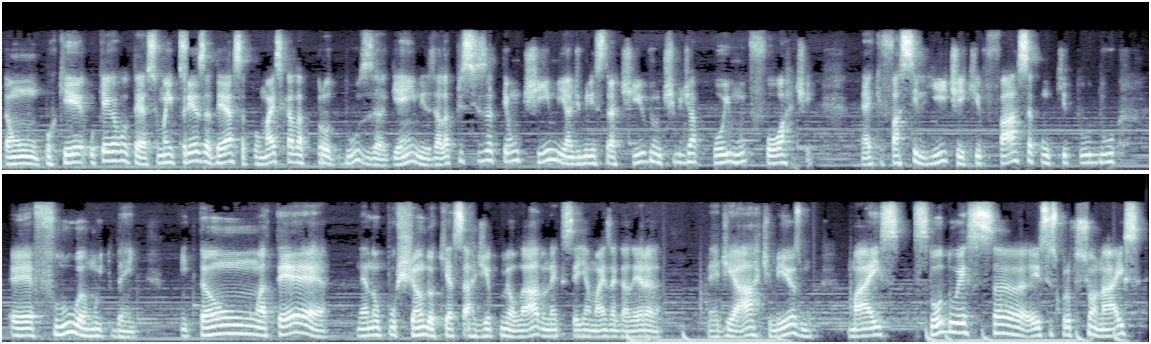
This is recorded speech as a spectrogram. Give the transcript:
Então, porque o que, que acontece? Uma empresa dessa, por mais que ela produza games, ela precisa ter um time administrativo e um time de apoio muito forte, né, que facilite, que faça com que tudo é, flua muito bem. Então, até né, não puxando aqui a sardinha para o meu lado, né, que seria mais a galera né, de arte mesmo, mas todos esses profissionais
